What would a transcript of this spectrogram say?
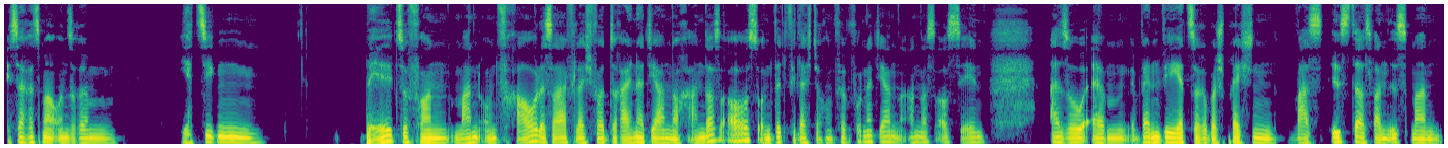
ich sage jetzt mal, unserem jetzigen Bild so von Mann und Frau? Das sah vielleicht vor 300 Jahren noch anders aus und wird vielleicht auch in 500 Jahren anders aussehen. Also ähm, wenn wir jetzt darüber sprechen, was ist das, wann ist man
